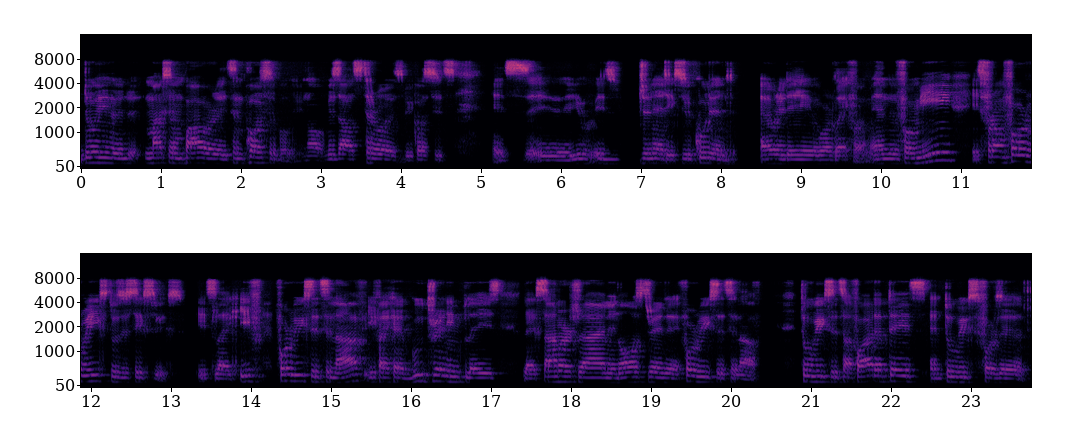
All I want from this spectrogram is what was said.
doing maximum power it's impossible you know without steroids because it's it's uh, you it's genetics you couldn't every day work like for and for me it's from four weeks to the six weeks. It's like if four weeks it's enough if i have good training place like summertime in austria four weeks it's enough. Two weeks it's for adaptates and two weeks for the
